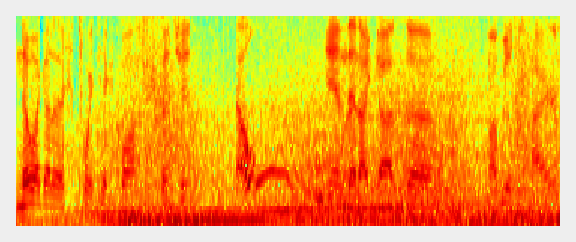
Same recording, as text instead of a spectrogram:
No, I got a Toytec Boss suspension, Oh. and then I got uh, my wheels and tires.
